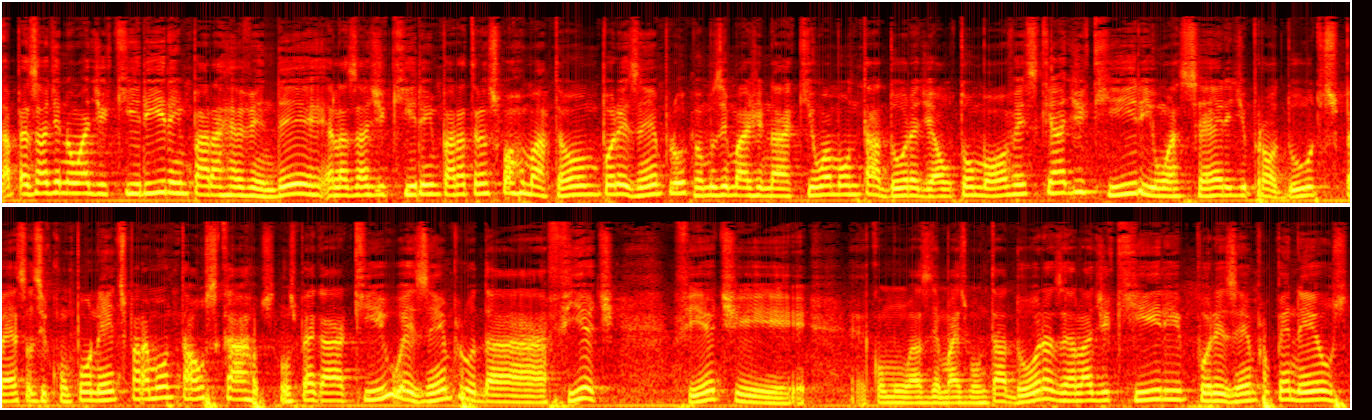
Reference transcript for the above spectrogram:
apesar de não adquirirem para revender, elas adquirem para transformar. Então, por exemplo, vamos imaginar aqui uma montadora de automóveis que adquire uma série de produtos, peças e componentes para montar os carros. Vamos pegar aqui o exemplo da Fiat. Fiat é, como as demais montadoras, ela adquire, por exemplo, pneus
